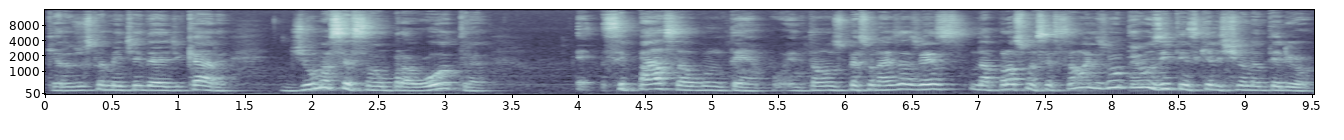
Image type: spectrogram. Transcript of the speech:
que era justamente a ideia de, cara, de uma sessão para outra, se passa algum tempo. Então os personagens, às vezes, na próxima sessão, eles não têm os itens que eles tinham na anterior.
